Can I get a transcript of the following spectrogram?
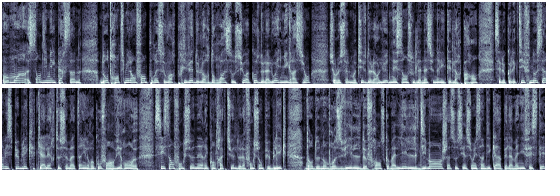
Au moins 110 000 personnes, dont 30 000 enfants, pourraient se voir privés de leurs droits sociaux à cause de la loi immigration, sur le seul motif de leur lieu de naissance ou de la nationalité de leurs parents. C'est le collectif Nos Services Publics qui alerte ce matin. Il regroupe environ 600 euh, fonctionnaires et contractuels de la fonction publique dans de nombreuses villes de France, comme à Lille dimanche. Associations et syndicats appellent à manifester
